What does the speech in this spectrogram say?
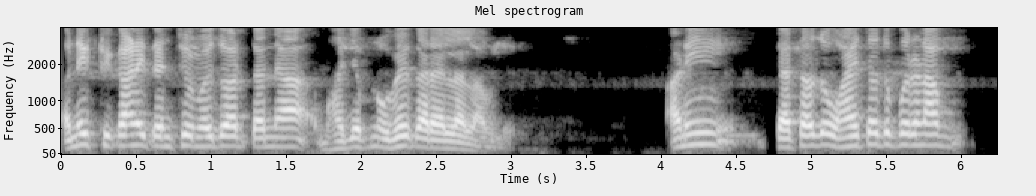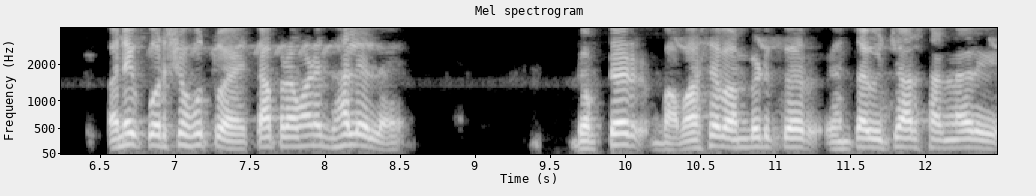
अनेक ठिकाणी त्यांचे उमेदवार त्यांना भाजपनं उभे करायला लावले. आणि त्याचा जो व्हायचा तो परिणाम अनेक वर्ष होतोय त्याप्रमाणे झालेला आहे. डॉक्टर बाबासाहेब आंबेडकर यांचा विचार सांगणारे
